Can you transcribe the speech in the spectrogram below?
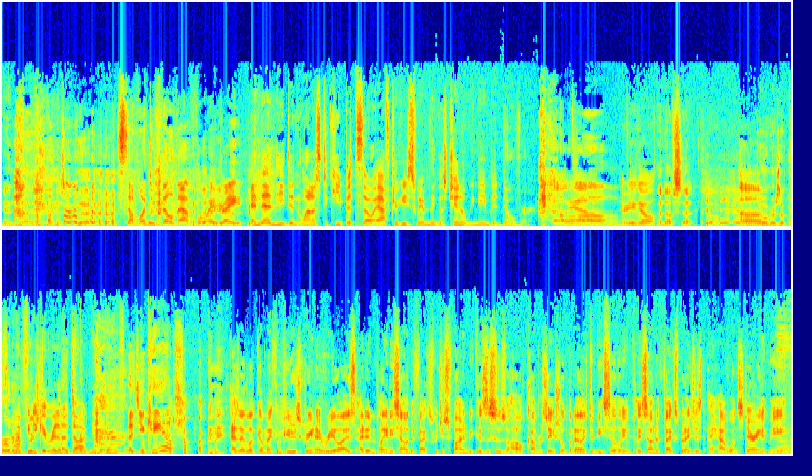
and uh, Someone to fill that void, right? And then he didn't want us to keep it, so after he swam the English Channel, we named it Dover. Oh, yeah. There you go. Enough said. So Um, is a So permanent how can you fixture. get rid of a dog named Dover? that you can't. As I look on my computer screen, I realized I didn't play any sound effects, which is fine because this is all conversational. But I like to be silly and play sound effects. But I just I have one staring at me.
